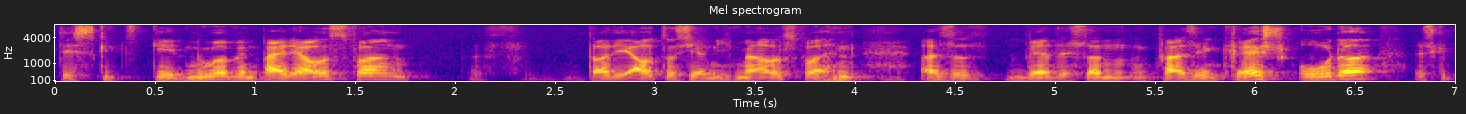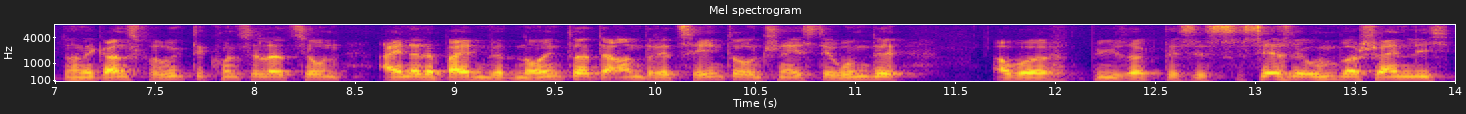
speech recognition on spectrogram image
Das geht nur, wenn beide ausfallen da die Autos ja nicht mehr ausfallen, also wäre das dann quasi ein Crash. Oder es gibt noch eine ganz verrückte Konstellation. Einer der beiden wird Neunter, der andere Zehnter und schnellste Runde. Aber wie gesagt, das ist sehr, sehr unwahrscheinlich.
